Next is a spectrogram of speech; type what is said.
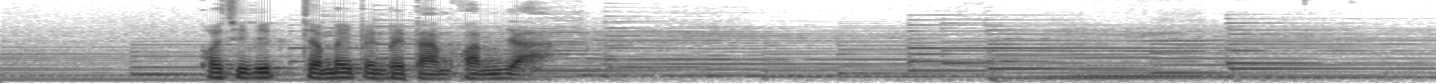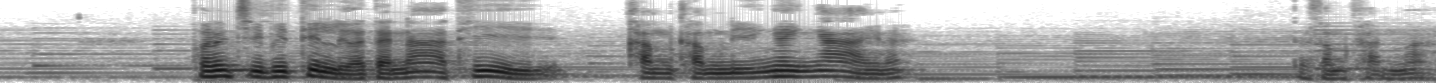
ๆ เพราะชีวิตจะไม่เป็นไปตามความอยาก เพราะนั้นชีวิตที่เหลือแต่หน้าที่คำคำนี้ง่าย ๆ นะ แต่สำคัญมาก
